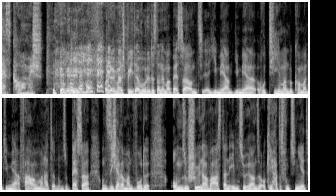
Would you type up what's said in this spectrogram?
Das ist komisch. und irgendwann später wurde das dann immer besser und je mehr, je mehr Routine man bekommen hat, je mehr Erfahrung man hatte und umso besser und sicherer man wurde, umso schöner war es dann eben zu hören, so, okay, hat das funktioniert?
